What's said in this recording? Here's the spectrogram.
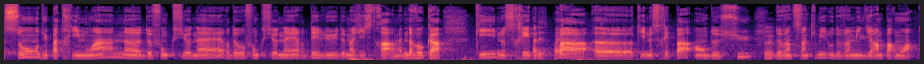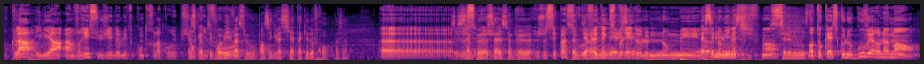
sont du patrimoine de fonctionnaires, de hauts fonctionnaires, d'élus, de magistrats, même d'avocats qui ne serait pas euh, qui ne serait pas en dessus hmm. de 25 000 ou de 20 000 dirhams par mois. Donc là, il y a un vrai sujet de lutte contre la corruption. Est-ce que Petit faut... va vous pensez qu'il va s'y attaquer de front à ça? Euh, je, sais, sais pas si vous faites exprès de le nommer ben, euh, nominativement. C'est le ministre. En tout cas, est-ce que le gouvernement,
